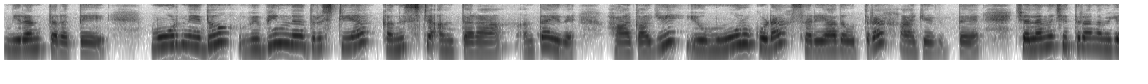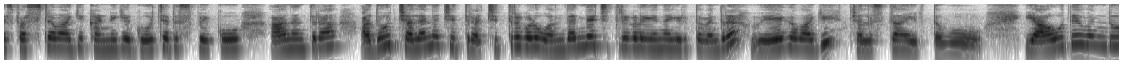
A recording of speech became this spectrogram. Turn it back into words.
ನಿರಂತರತೆ. ಮೂರನೇದು, ವಿಭಿನ್ನ ದೃಷ್ಟಿಯ ಕನಿಷ್ಠ ಅಂತರ ಅಂತ ಇದೆ. ಹಾಗಾಗಿ ಇವು ಮೂರು ಕೂಡ ಸರಿಯಾದ ಉತ್ತರ ಆಗಿರುತ್ತೆ. ಚಲನಚಿತ್ರ ನಮಗೆ ಸ್ಪಷ್ಟವಾಗಿ ಕಣ್ಣಿಗೆ ಗೋಚರಿಸಬೇಕು. ಆನಂತರ ಅದು ಚಲನಚಿತ್ರ, ಚಿತ್ರಗಳು ಒಂದೊಂದೇ ಚಿತ್ರಗಳು ಏನಾಗಿರ್ತವೆ ಅಂದರೆ ವೇಗವಾಗಿ ಚಲಿಸ್ತಾ ಇರ್ತವು. ಯಾವುದೇ ಒಂದು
